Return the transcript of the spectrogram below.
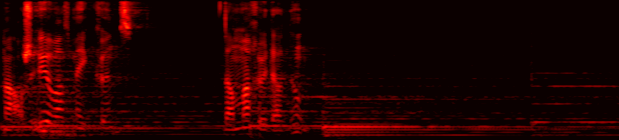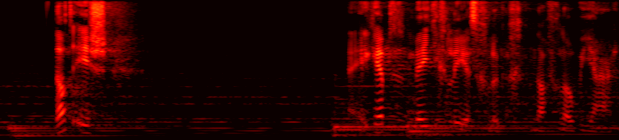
Maar als u er wat mee kunt, dan mag u dat doen. Dat is. Ik heb het een beetje geleerd, gelukkig, de afgelopen jaren.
